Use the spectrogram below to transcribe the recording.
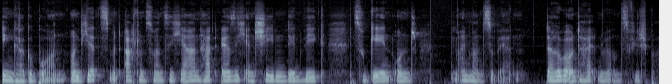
Inga geboren. Und jetzt mit 28 Jahren hat er sich entschieden, den Weg zu gehen und ein Mann zu werden. Darüber unterhalten wir uns. Viel Spaß.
